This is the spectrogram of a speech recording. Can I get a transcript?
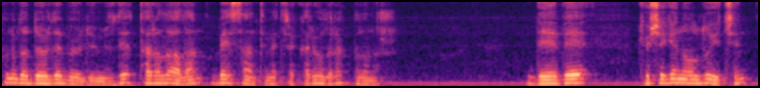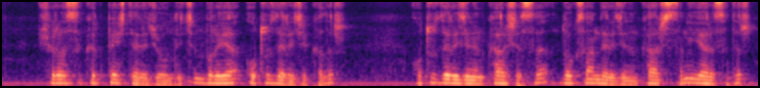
bunu da 4'e böldüğümüzde taralı alan 5 santimetre kare olarak bulunur. DB köşegen olduğu için şurası 45 derece olduğu için buraya 30 derece kalır. 30 derecenin karşısı 90 derecenin karşısının yarısıdır.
